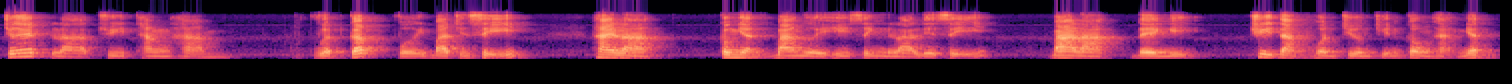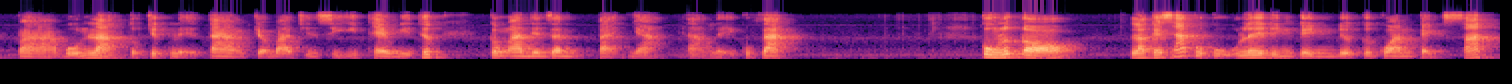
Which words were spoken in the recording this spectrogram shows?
Trước hết là truy thăng hàm vượt cấp với ba chiến sĩ. Hai là công nhận ba người hy sinh là liệt sĩ. Ba là đề nghị truy tặng huân chương chiến công hạng nhất và bốn là tổ chức lễ tang cho ba chiến sĩ theo nghi thức công an nhân dân tại nhà tang lễ quốc gia. Cùng lúc đó là cái xác của cụ Lê Đình Kình được cơ quan cảnh sát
